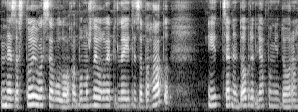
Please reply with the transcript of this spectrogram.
не застоювалася волога, бо, можливо, ви підлиєте забагато, і це недобре для помідора.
